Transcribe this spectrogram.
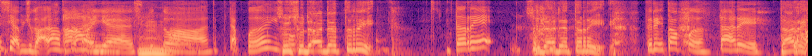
siap jugalah betul Ah, tak yes, betul. Ah, tapi tak apa. So sudah ada terik terik. Sudah ada terik Terik tu apa? Tarikh. Tarik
